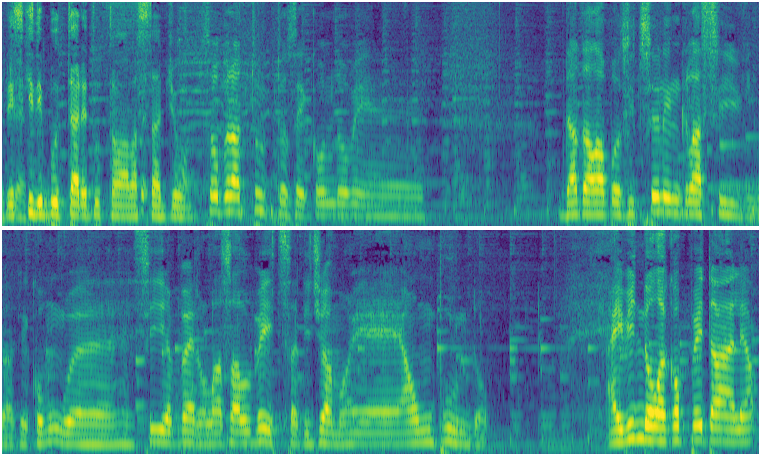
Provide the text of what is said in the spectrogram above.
rischi certo. di buttare tutta la stagione. Soprattutto secondo me, data la posizione in classifica, che comunque sì è vero, la salvezza diciamo è a un punto. Hai vinto la Coppa Italia,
